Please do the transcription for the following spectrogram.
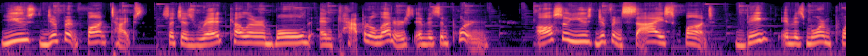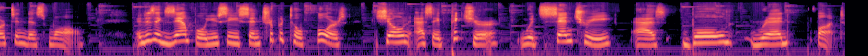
Use different font types such as red color, bold, and capital letters if it's important. Also use different size font, big if it's more important than small. In this example, you see centripetal force shown as a picture with century as bold red font.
